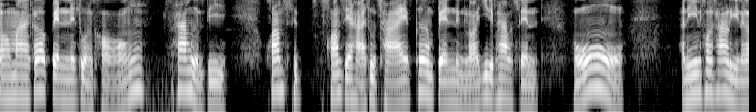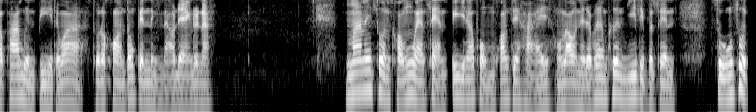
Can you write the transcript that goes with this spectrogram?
ต่อมาก็เป็นในส่วนของห้าหมื่นปี ความสิความเสียหายสุดท้ายเพิ่มเป็นหนึ่งร้อยยี่สิบห้าเปอร์เซ็นต์ โอ้อันนี้ค่อนข้างดีนะครับห้าหมื่นปี แต่ว่าตัวละครต้องเป็นหนึ่งดาวแดงด้วยนะ มาในส่วนของแหวนแสนปีนะผมความเสียหายของเราเนี่ยจะเพิ่มขึ้นยี่สิบเปอร์เซ็นสูงสุด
